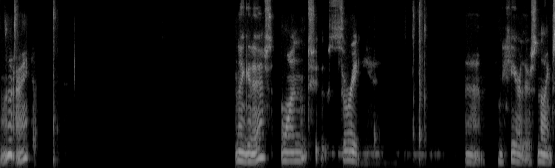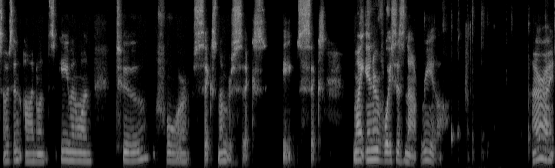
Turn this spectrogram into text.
All right. Negatives, one, two, three. Um, and here there's nine. So it's an odd one. It's even one, two, four, six. Number six, eight, six. My inner voice is not real. All right.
